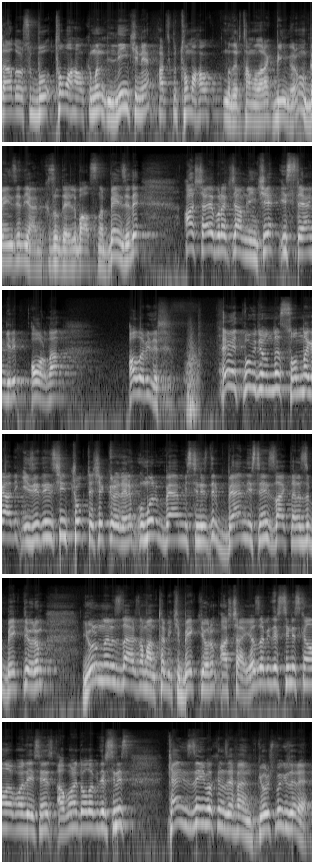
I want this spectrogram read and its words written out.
daha doğrusu bu Tomahawk'ımın linkini artık bu Tomahawk mıdır tam olarak bilmiyorum ama benzedi yani bir kızılderili balsına benzedi. Aşağıya bırakacağım linki. İsteyen girip oradan alabilir. Evet bu videonun da sonuna geldik. İzlediğiniz için çok teşekkür ederim. Umarım beğenmişsinizdir. Beğendiyseniz like'larınızı bekliyorum. Yorumlarınızı da her zaman tabii ki bekliyorum. Aşağıya yazabilirsiniz. Kanala abone değilseniz abone de olabilirsiniz. Kendinize iyi bakınız efendim. Görüşmek üzere.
